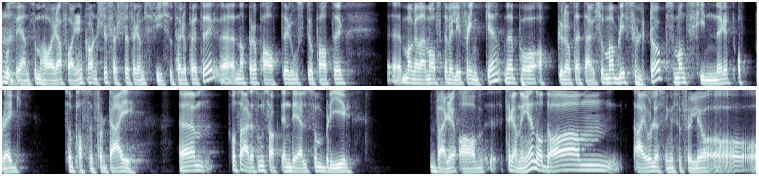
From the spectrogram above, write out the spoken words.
hos en som har erfaring. Kanskje først og fremst fysioterapeuter, naprapater, osteopater. Mange av dem er ofte veldig flinke på akkurat dette. Så man blir fulgt opp, så man finner et opplegg som passer for deg. Um, og så er det som sagt en del som blir verre av treningen, og da um, er jo løsningen selvfølgelig å, å, å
